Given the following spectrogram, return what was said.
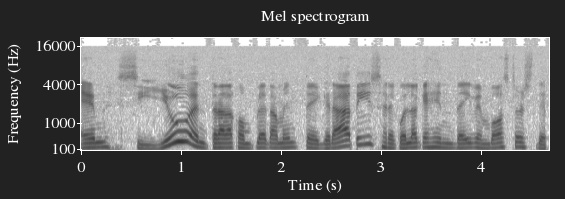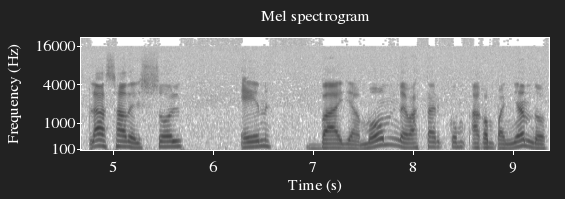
MCU, entrada completamente gratis. Recuerda que es en Dave Busters de Plaza del Sol en Bayamón. Me va a estar acompañando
